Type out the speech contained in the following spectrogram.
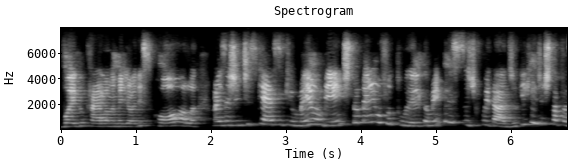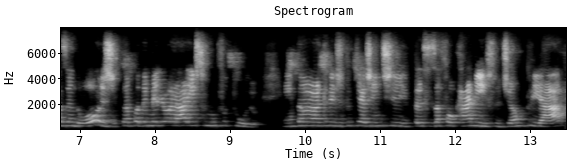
vou educar ela na melhor escola, mas a gente esquece que o meio ambiente também é o futuro, ele também precisa de cuidados. O que, que a gente está fazendo hoje para poder melhorar isso no futuro? Então, eu acredito que a gente precisa focar nisso, de ampliar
